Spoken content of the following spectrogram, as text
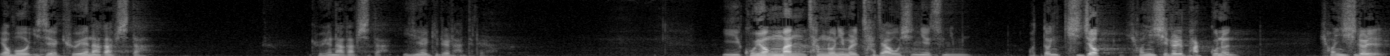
여보 이제 교회 나갑시다. 교회 나갑시다. 이 얘기를 하더래요. 이 고영만 장로님을 찾아오신 예수님 어떤 기적, 현실을 바꾸는 현실을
